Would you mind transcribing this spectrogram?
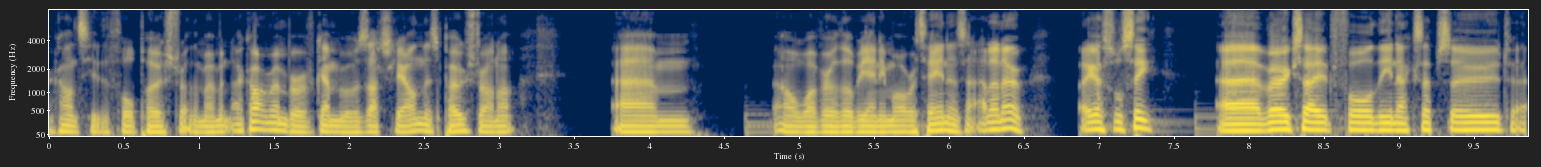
I can't see the full poster at the moment. I can't remember if Gemba was actually on this poster or not. Um, or whether there'll be any more retainers. I don't know. I guess we'll see. Uh, very excited for the next episode. Uh,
